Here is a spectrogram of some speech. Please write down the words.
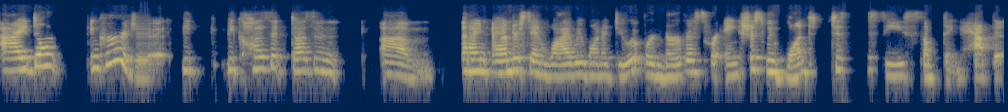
I don't encourage it because it doesn't um, and I, I, understand why we want to do it. We're nervous, we're anxious, we want to see something happen.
